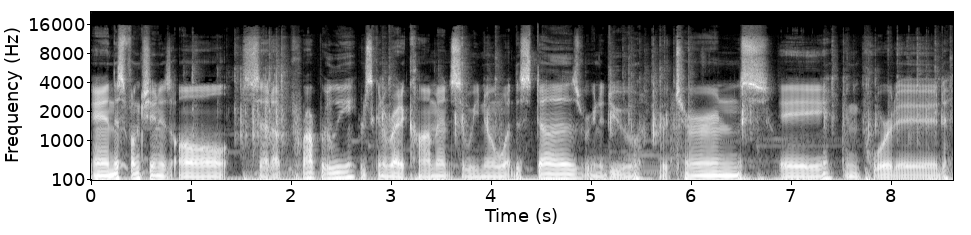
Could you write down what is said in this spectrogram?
And this function is all set up properly. We're just gonna write a comment so we know what this does. We're gonna do returns a imported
